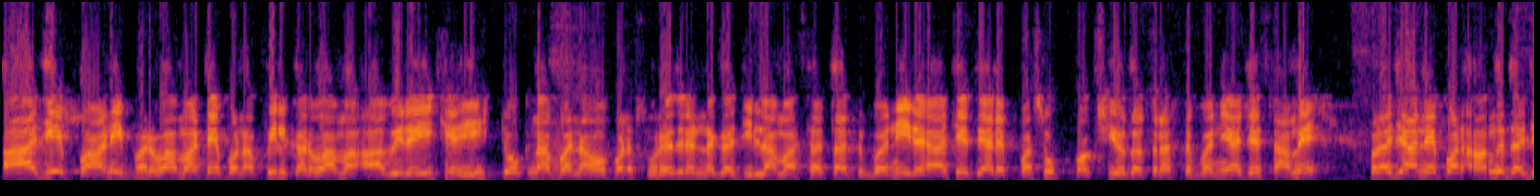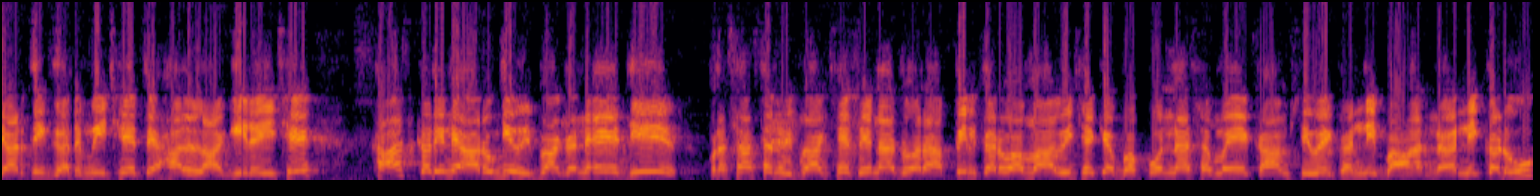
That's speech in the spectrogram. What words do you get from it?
આ જે પાણી ભરવા માટે પણ અપીલ કરવામાં આવી રહી છે. હિસ્ટોકના બનાવો પણ સુરેન્દ્રનગર જિલ્લામાં સતત બની રહ્યા છે. ત્યારે પશુ પક્ષીઓ તો ત્રસ્ત બન્યા છે. સામે પ્રજાને પણ અંગ દજાડતી ગરમી છે તે હાલ લાગી રહી છે. ખાસ કરીને આરોગ્ય વિભાગ અને જે પ્રશાસન વિભાગ છે, તેના દ્વારા અપીલ કરવામાં આવી છે કે બપોરના સમયે કામ સિવાય ઘરની બહાર ન નીકળવું.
